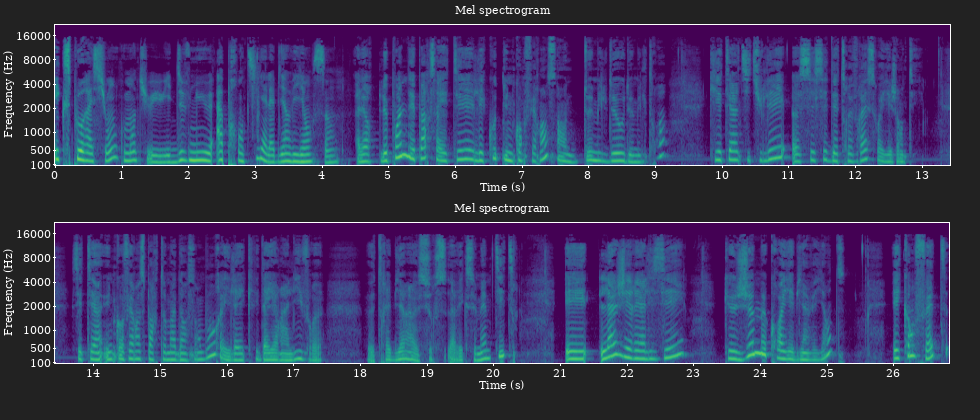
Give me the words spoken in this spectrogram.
exploration? Comment tu es devenu apprenti à la bienveillance? Alors, le point de départ, ça a été l'écoute d'une conférence en 2002 ou 2003 qui était intitulée euh, Cessez d'être vrai, soyez gentil. C'était une conférence par Thomas d'Ansembourg et il a écrit d'ailleurs un livre euh, très bien sur, avec ce même titre. Et là, j'ai réalisé que je me croyais bienveillante et qu'en fait,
